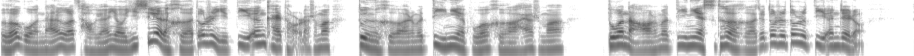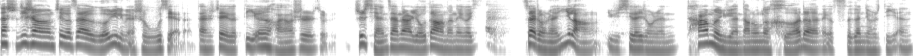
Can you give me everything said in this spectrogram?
俄国南俄草原有一系列的河，都是以 D N 开头的，什么顿河、什么第聂伯河，还有什么多瑙、什么第聂斯特河，就都是都是 D N 这种。但实际上，这个在俄语里面是无解的。但是这个 D N 好像是就是之前在那儿游荡的那个塞种人，伊朗语系的一种人，他们语言当中的河的那个词根就是 D N。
